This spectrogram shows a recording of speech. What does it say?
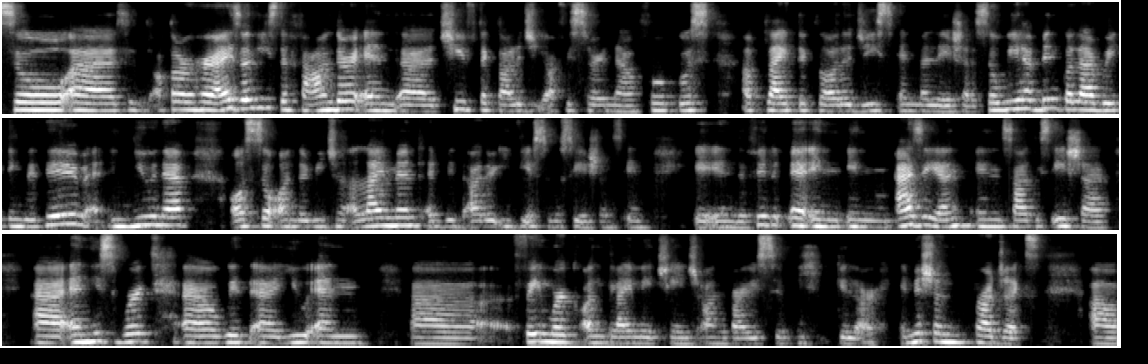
So, uh, so Dr. Horizon, he's the founder and uh, chief technology officer now, Focus Applied Technologies in Malaysia. So we have been collaborating with him in UNEP, also on the regional alignment and with other EV associations in in the in in ASEAN in Southeast Asia, uh, and he's worked uh, with UN uh, framework on climate change on various vehicular emission projects uh,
